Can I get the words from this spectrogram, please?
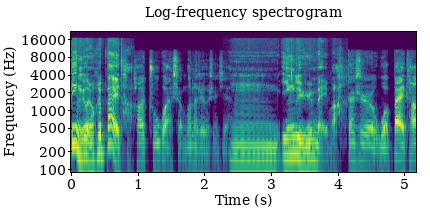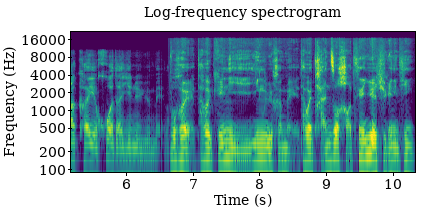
并没有人会拜他。他主管什么呢？这个神仙？嗯，音律与美吧。但是我拜他可以获得音律与美吗？不会，他会给你音律和美，他会弹奏好听的乐曲给你听。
